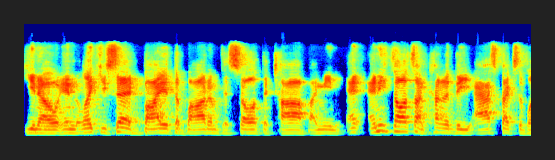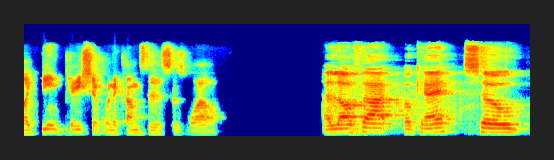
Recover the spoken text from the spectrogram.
you know, and like you said, buy at the bottom to sell at the top. I mean, any thoughts on kind of the aspects of like being patient when it comes to this as well? I love that. Okay. So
